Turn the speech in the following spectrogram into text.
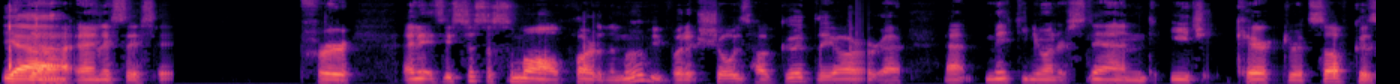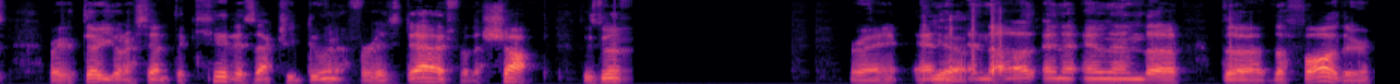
Yeah, and it's, it's for and it's, it's just a small part of the movie but it shows how good they are at, at making you understand each character itself because right there you understand the kid is actually doing it for his dad for the shop. He's doing it right? And Yeah. and the and, and then the the the father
